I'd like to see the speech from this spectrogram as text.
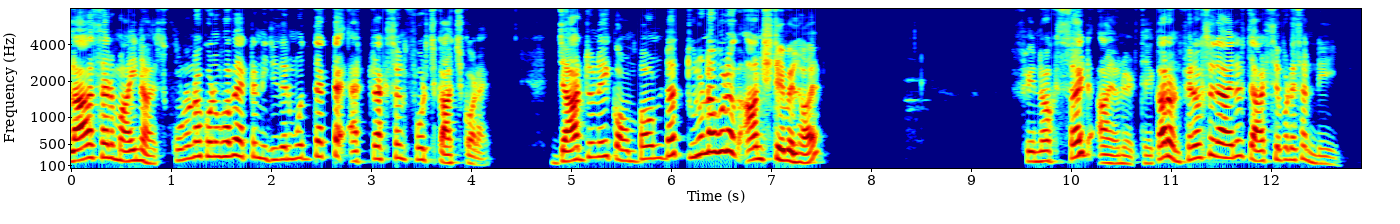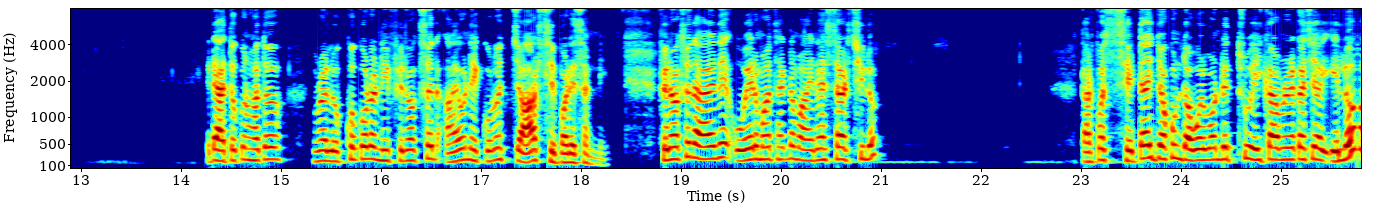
প্লাস আর মাইনাস কোনো না কোনোভাবে একটা নিজেদের মধ্যে একটা অ্যাট্রাকশন ফোর্স কাজ করায়। যার জন্য এই কম্পাউন্ডটা তুলনামূলক আনস্টেবল হয়। ফেনক্সাইড আয়নের থেকে। কারণ ফেনক্সাইড আয়নের চার্জ সেপারেশন নেই। এটা এতক্ষণ হয়তো তোমরা লক্ষ্য করো নি ফেনক্সাইড আয়নে কোনো চার্জ সেপারেশন নেই। ফেনক্সাইড আয়নে ও এর মাথায় একটা মাইনাস চার্জ ছিল। তারপর সেটাই যখন ডবল বন্ডের থ্রু এই কার্বনের কাছে এলো,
